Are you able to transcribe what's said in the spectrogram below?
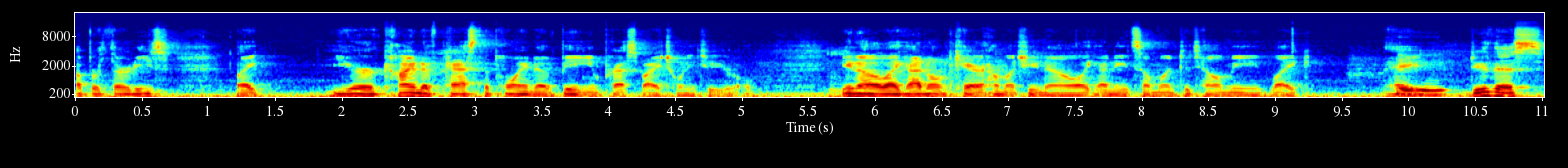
upper 30s like you're kind of past the point of being impressed by a 22 year old you know like i don't care how much you know like i need someone to tell me like hey Mhm. do this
